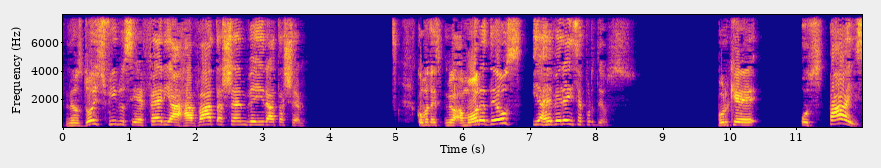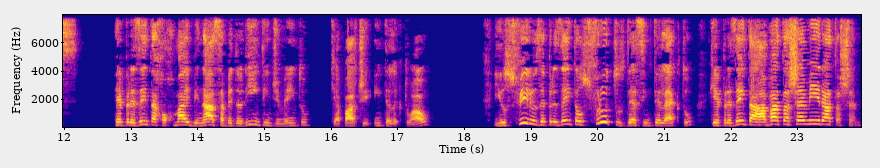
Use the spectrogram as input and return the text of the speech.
Meus dois filhos se refere a Havat Hashem Veirat Hashem. Como meu amor a Deus e a reverência por Deus. Porque os pais representam Chokhmah e Binah, sabedoria e entendimento, que é a parte intelectual, e os filhos representam os frutos desse intelecto, que representa Avat Hashem e Irat Hashem.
